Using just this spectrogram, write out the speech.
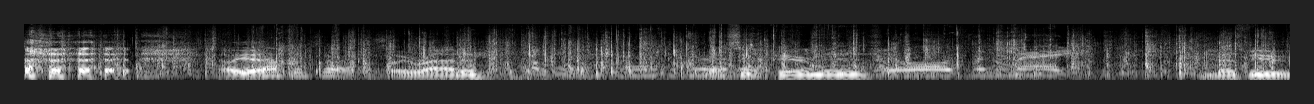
Oh yeah. So we're riding. Gonna see the pyramids. Best views.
